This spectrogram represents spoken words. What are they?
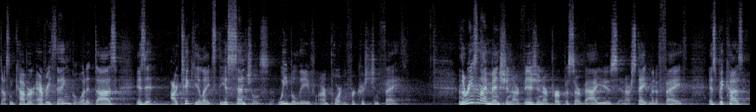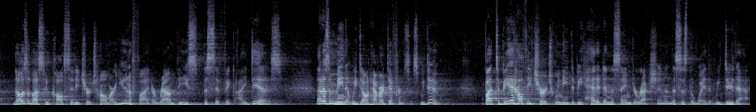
Doesn't cover everything, but what it does is it articulates the essentials that we believe are important for Christian faith. And the reason I mention our vision, our purpose, our values, and our statement of faith is because those of us who call City Church home are unified around these specific ideas. That doesn't mean that we don't have our differences, we do. But to be a healthy church, we need to be headed in the same direction, and this is the way that we do that.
